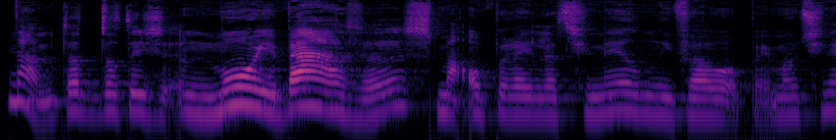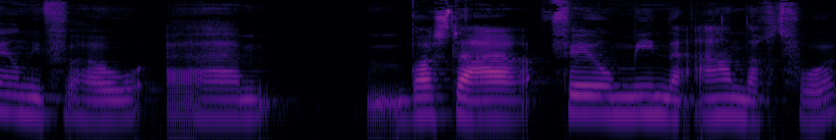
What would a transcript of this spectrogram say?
nou, dat, dat is een mooie basis, maar op relationeel niveau, op emotioneel niveau, um, was daar veel minder aandacht voor.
